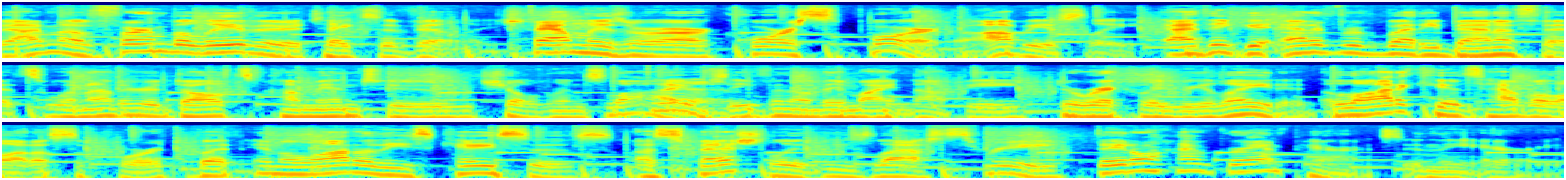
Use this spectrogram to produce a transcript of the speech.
I'm a firm believer it takes a village. Families are our core support, obviously. I think everybody benefits when other adults come into children's lives, Yeah. even though they might not be directly related. A lot of kids have a lot of support, but in a lot of these cases, especially these last three, they don't have grandparents in the area.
